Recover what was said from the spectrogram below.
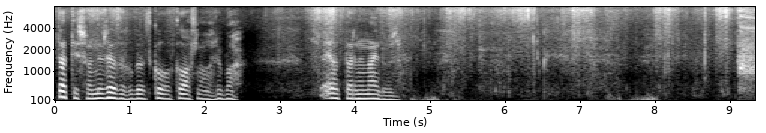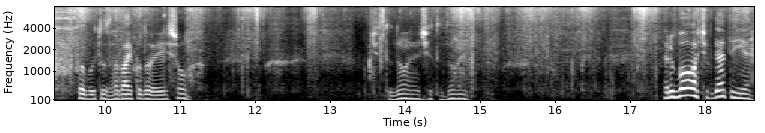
Та ти що, невже загубив такого класного гриба? Та я тепер не знайду вже. Пробуй тут згадай, куди я йшов. Чи туди, чи туди. Грибочок, де ти є?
